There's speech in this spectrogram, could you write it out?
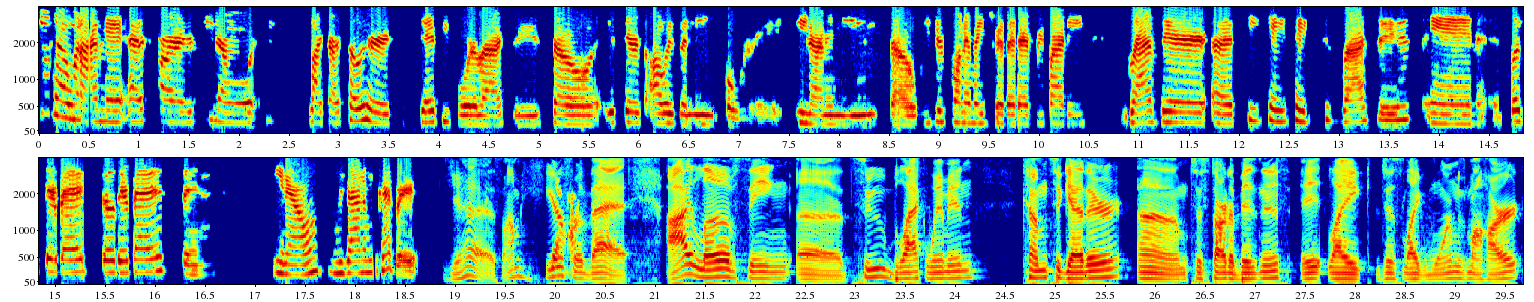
you know what I meant as far as, you know, like I told her, dead people wear lashes. So if there's always a need for it. You know what I mean? So we just want to make sure that everybody grab their uh, TK Take Two lashes and look their best, feel their best, and, you know, we got them covered. Yes, I'm here for that. I love seeing uh two black women come together um to start a business. It like just like warms my heart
